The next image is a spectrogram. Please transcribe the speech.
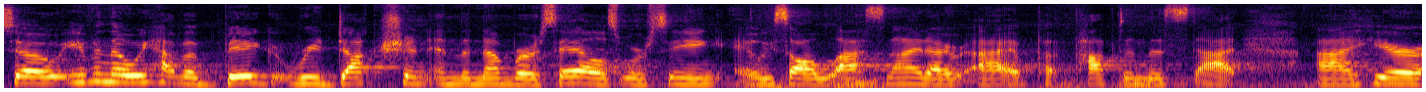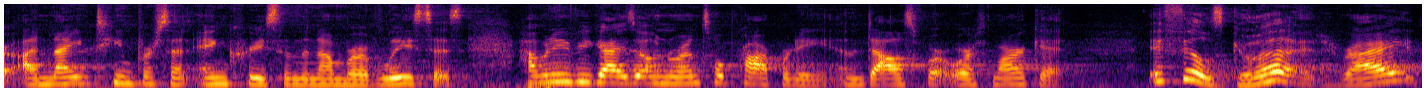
So even though we have a big reduction in the number of sales, we're seeing, we saw last night, I, I popped in this stat uh, here, a 19% increase in the number of leases. How many of you guys own rental property in the Dallas Fort Worth market? It feels good, right?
